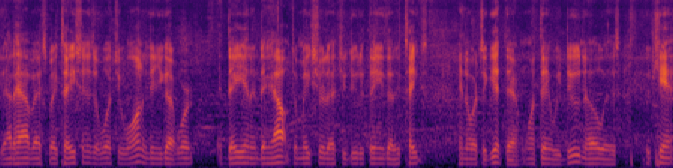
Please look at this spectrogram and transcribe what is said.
you got to have expectations of what you want, and then you got to work day in and day out to make sure that you do the things that it takes in order to get there. One thing we do know is we can't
